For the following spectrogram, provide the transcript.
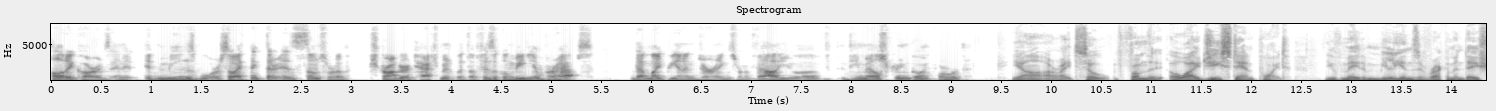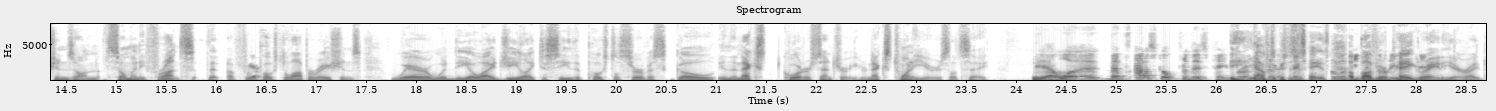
holiday cards and it, it means more. So I think there is some sort of stronger attachment with a physical medium, perhaps, that might be an enduring sort of value of the mail stream going forward. Yeah, all right. So, from the OIG standpoint, You've made millions of recommendations on so many fronts that uh, for yes. postal operations. Where would the OIG like to see the postal service go in the next quarter century or next twenty years? Let's say. Yeah, well, uh, that's out of scope for this paper. I, mean, I was going to say it's above your pay grade here, right?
